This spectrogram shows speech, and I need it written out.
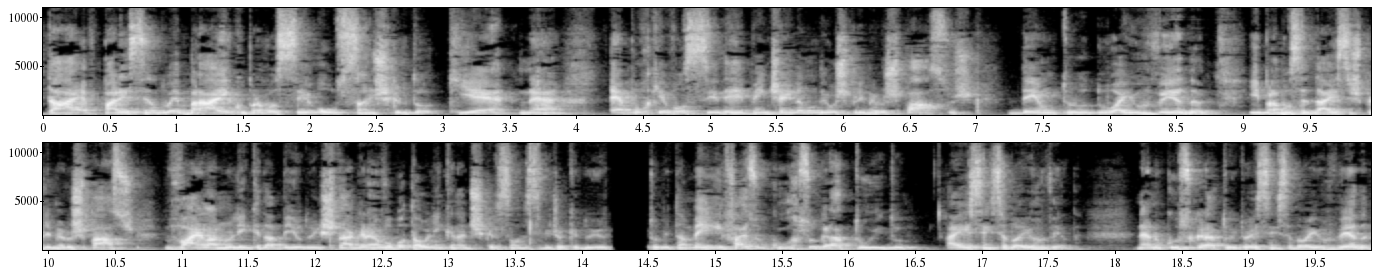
tá parecendo hebraico para você ou sânscrito, que é, né? É porque você de repente ainda não deu os primeiros passos dentro do Ayurveda. E para você dar esses primeiros passos, vai lá no link da bio do Instagram, vou botar o link na descrição desse vídeo aqui do YouTube também e faz o curso gratuito A Essência do Ayurveda. Né? No curso gratuito A Essência do Ayurveda,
